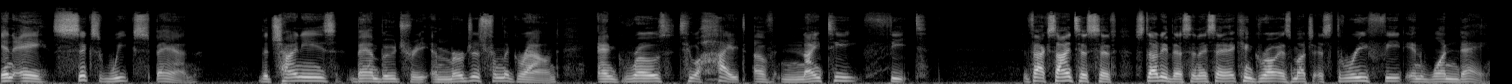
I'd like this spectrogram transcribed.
In a six week span, the Chinese bamboo tree emerges from the ground and grows to a height of 90 feet. In fact, scientists have studied this and they say it can grow as much as three feet in one day.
